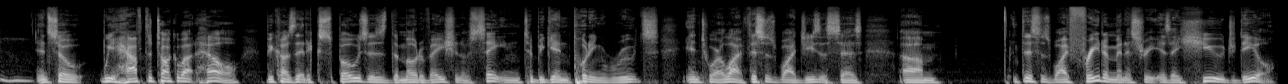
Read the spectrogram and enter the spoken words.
Mm-hmm. And so we have to talk about hell because it exposes the motivation of Satan to begin putting roots into our life. This is why Jesus says um, this is why freedom ministry is a huge deal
